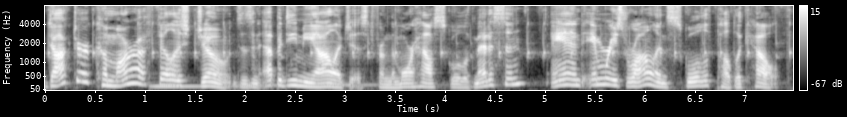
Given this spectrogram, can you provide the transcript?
Dr. Camara Phyllis Jones is an epidemiologist from the Morehouse School of Medicine and Emory's Rollins School of Public Health.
